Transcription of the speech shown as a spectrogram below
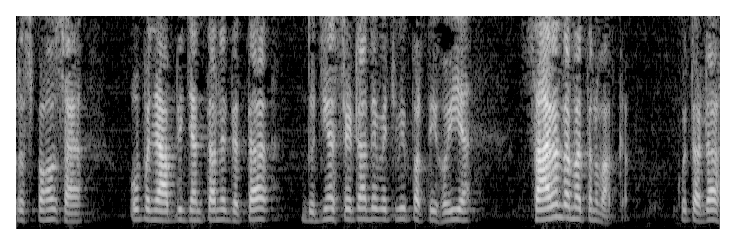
ਰਿਸਪਾਂਸ ਹੈ ਉਹ ਪੰਜਾਬ ਦੀ ਜਨਤਾ ਨੇ ਦਿੱਤਾ, ਦੂਜੀਆਂ ਸਟੇਟਾਂ ਦੇ ਵਿੱਚ ਵੀ ਭਰਤੀ ਹੋਈ ਹੈ। ਸਾਰਿਆਂ ਦਾ ਮੈਂ ਧੰਨਵਾਦ ਕਰਦਾ। ਕੋਈ ਤੁਹਾਡਾ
